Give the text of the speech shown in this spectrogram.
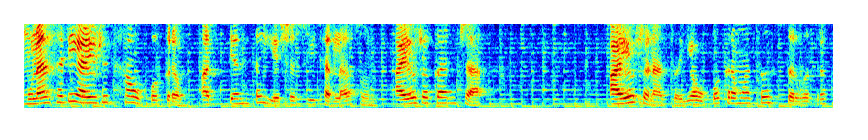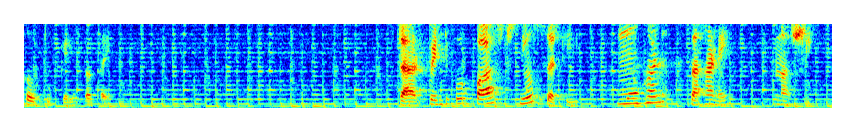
मुलांसाठी आयोजित हा उपक्रम अत्यंत यशस्वी ठरला असून आयोजकांच्या आयोजनाचं या उपक्रमाचं सर्वत्र कौतुक केलं जात आहे स्टार ट्वेंटी फोर फास्ट न्यूजसाठी मोहन सहाणे नाशिक.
